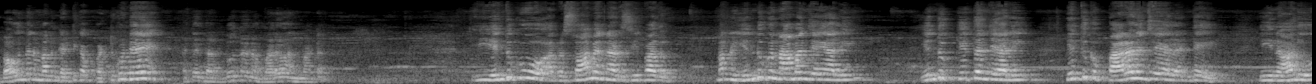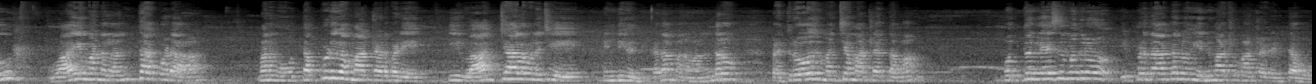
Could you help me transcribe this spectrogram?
భగవంతుని మనం గట్టిగా పట్టుకుంటే అతనికి అద్భుతమైన వరం అన్నమాట. ఈ ఎందుకు అక్కడ స్వామి అన్నాడు శ్రీపాదు మనం ఎందుకు నామం చేయాలి? ఎందుకు కీర్తన చేయాలి? ఎందుకు పారాయణం చేయాలంటే ఈనాడు వాయుమండలం అంతా కూడా మనము తప్పుడుగా మాట్లాడబడే ఈ వాగ్జాలములచే నిండి ఉంది కదా. మనం అందరం ప్రతిరోజు మంచిగా మాట్లాడతామా? పొద్దున్న లేచిన మొదలు ఇప్పటిదాకా నువ్వు ఎన్ని మాటలు మాట్లాడి వింటావు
